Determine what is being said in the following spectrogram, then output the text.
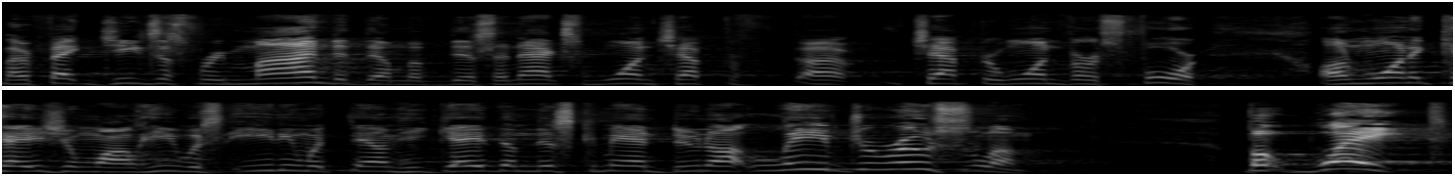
Matter of fact, Jesus reminded them of this in Acts 1, chapter, uh, chapter 1, verse 4. On one occasion, while he was eating with them, he gave them this command Do not leave Jerusalem, but wait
